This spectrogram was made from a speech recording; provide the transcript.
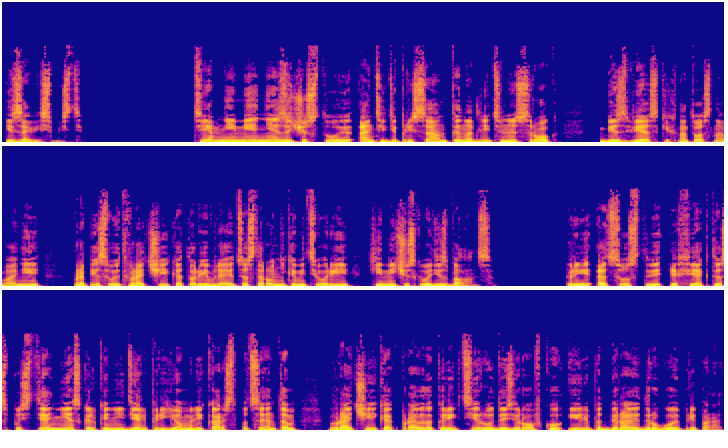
и зависимость. Тем не менее, зачастую антидепрессанты на длительный срок — без веских на то оснований, прописывают врачи, которые являются сторонниками теории химического дисбаланса. При отсутствии эффекта спустя несколько недель приема лекарств пациентам врачи, как правило, корректируют дозировку или подбирают другой препарат.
